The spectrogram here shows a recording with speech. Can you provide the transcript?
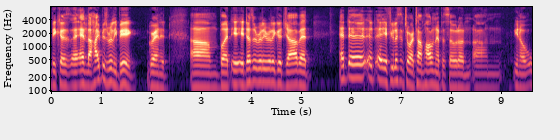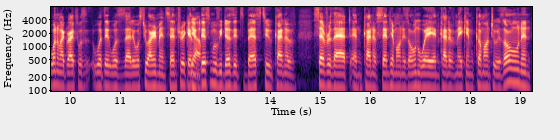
because and the hype is really big. Granted, um, but it, it does a really really good job at at, uh, at, uh, if you listen to our Tom Holland episode on on you know one of my gripes was with it was that it was too Iron Man centric, and Yeah. this movie does its best to kind of sever that and kind of send him on his own way and kind of make him come onto his own. And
